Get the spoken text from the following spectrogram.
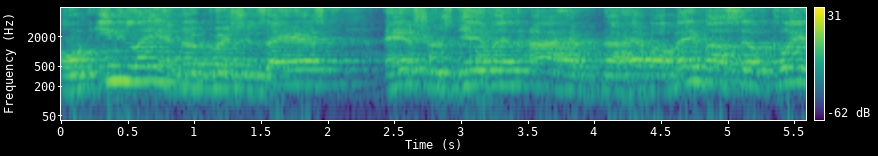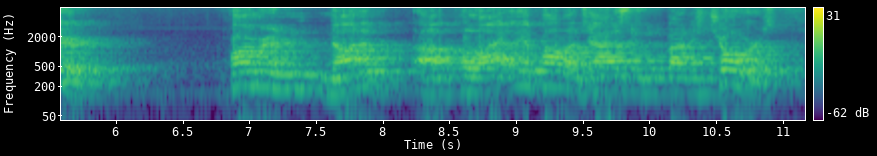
On any land, no questions asked, answers given. I have, now have I made myself clear? The farmer nodded, uh, politely apologized about his chores.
